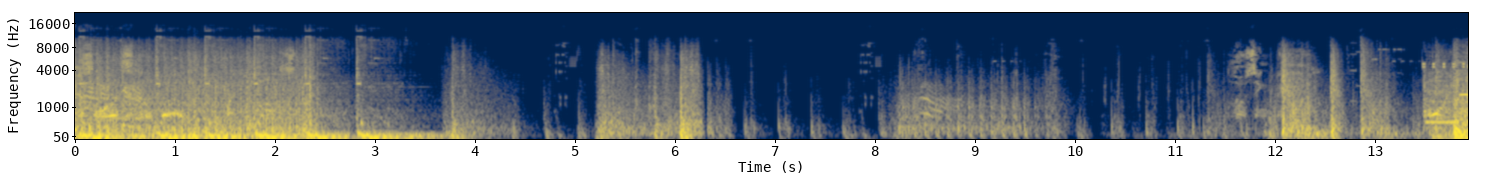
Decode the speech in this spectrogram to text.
Missile on standby. Losing B.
